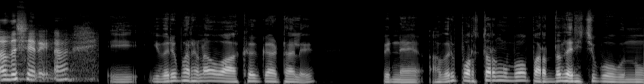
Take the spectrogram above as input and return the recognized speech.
അത് ശരി. ആ. ഈ ഇവർ പറയണ വാക്ക് കേട്ടാൽ പിന്നെ അവർ പുറത്തിറങ്ങുമ്പോൾ പർദ്ദ ധരിച്ചു പോകുന്നു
